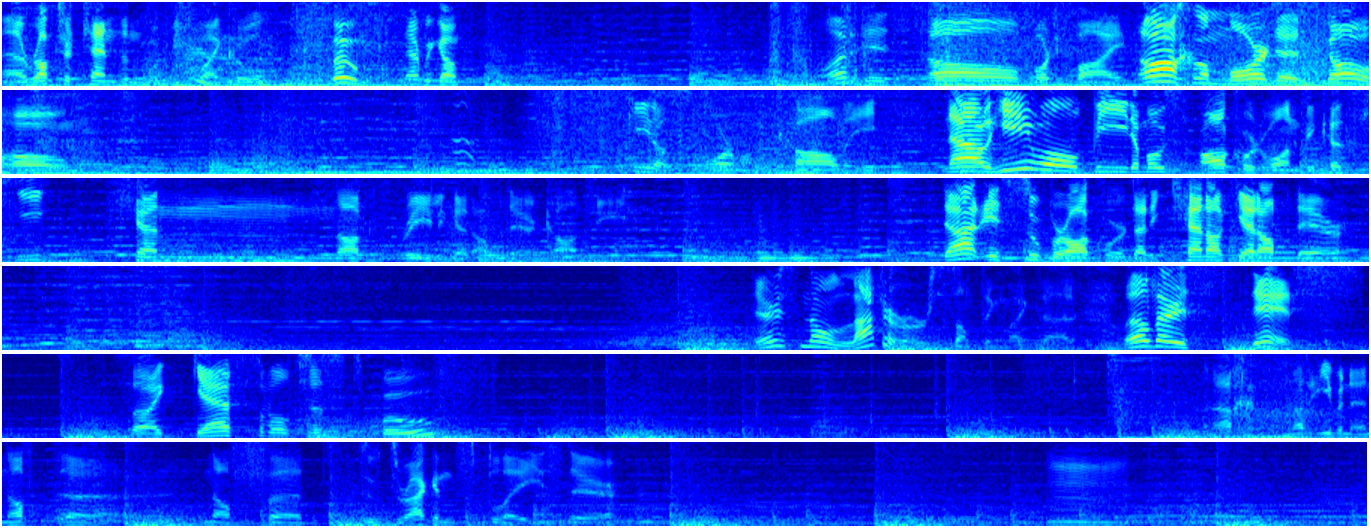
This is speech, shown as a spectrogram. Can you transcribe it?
Uh, ruptured tendon would be quite cool. Boom! There we go. What is... Oh, 45. Oh, Mordus, go home. Mosquito Swarm on Kali. Now, he will be the most awkward one because he can not really get up there, can't he? That is super awkward that he cannot get up there. There's no ladder or something like that. Well, there is this. So I guess we'll just move. Ugh, not even enough uh, enough uh, to Dragon's Blaze there. Hmm.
